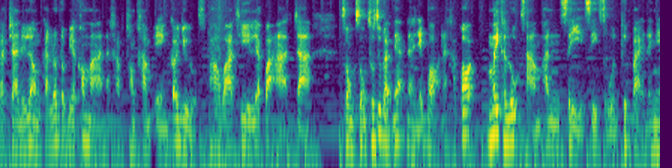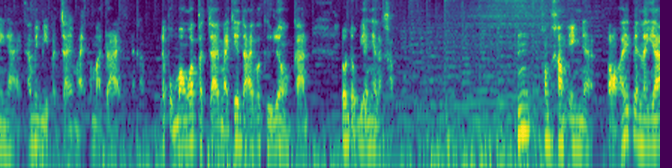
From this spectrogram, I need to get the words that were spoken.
ปัจจัยในเรื่องของการลดดอกเบี้ยเข้ามานะครับทองคำเองก็อยู่สภาวะที่เรียกว่าอาจจะ ส่งส่งสุดแบบนี้นะอย่างบอกนะครับก็ไม่ทะลุ 3,440 ขึ้นไปได้ง่ายๆ ถ้าไม่มีปัจจัยใหม่เข้ามา drive นะครับแล้วผมมองว่าปัจจัยใหม่ที่ drive ก็คือเรื่องของการลดดอกเบี้ยนี่แหละครับทองคำเองเนี่ยต่อให้เป็นระยะ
